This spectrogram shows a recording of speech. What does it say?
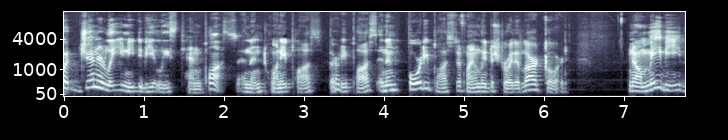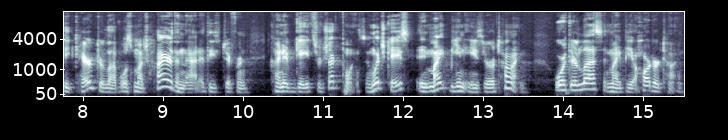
but generally you need to be at least 10 plus, and then 20 plus, 30 plus, and then 40 plus to finally destroy the Lord. Now, maybe the character level is much higher than that at these different kind of gates or checkpoints, in which case it might be an easier time. Or if they're less, it might be a harder time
